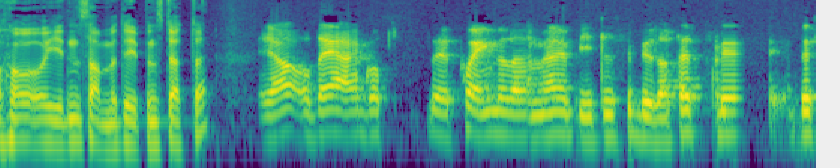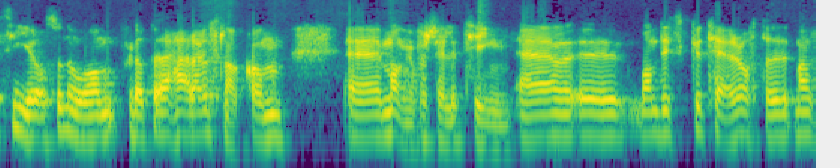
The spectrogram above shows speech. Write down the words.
å gi den samme typen støtte? Ja, og det er godt poeng det der med Beatles i Budapest. Det sier også noe om for Her er det snakk om eh, mange forskjellige ting. Eh, eh man, ofte, man,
